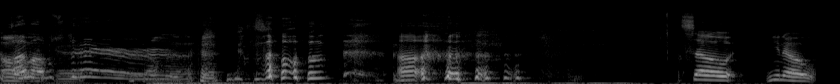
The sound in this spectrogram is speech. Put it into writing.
Oh, I'm okay. upstairs. so, uh, so you know,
